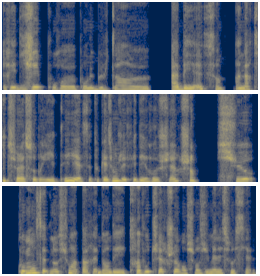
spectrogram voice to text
rédigé pour, euh, pour le bulletin ABF un article sur la sobriété et à cette occasion, j'ai fait des recherches sur comment cette notion apparaît dans des travaux de chercheurs en sciences humaines et sociales.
